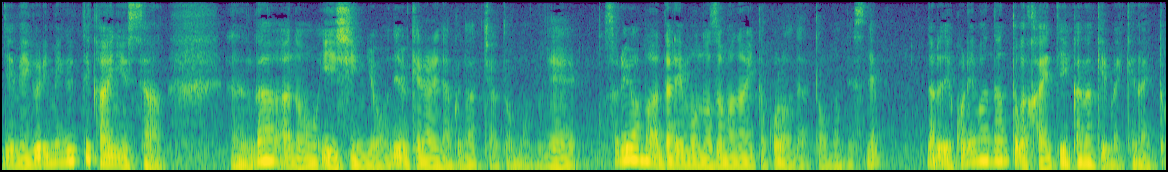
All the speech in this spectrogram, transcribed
で巡り巡って飼い主さんがあのいい診療をね受けられなくなっちゃうと思うのでそれはまあ誰も望まないところだと思うんですねなのでこれはなんとか変えていかなければいけないと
